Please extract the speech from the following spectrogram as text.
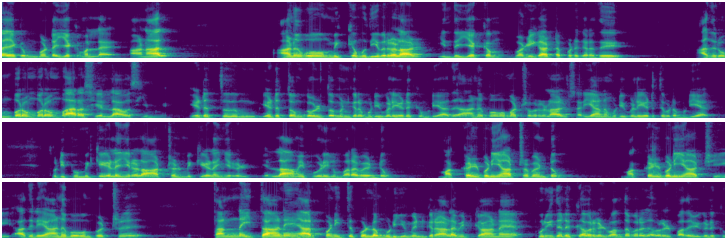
தயக்கமும் கொண்ட இயக்கம் அல்ல ஆனால் அனுபவம் மிக்க முதியவர்களால் இந்த இயக்கம் வழிகாட்டப்படுகிறது. அது ரொம்ப ரொம்ப ரொம்ப அரசியலில் அவசியம்ங்க எடுத்ததும் எடுத்தோம் கொழுத்தோம் என்கிற முடிவுகளை எடுக்க முடியாது. அனுபவமற்றவர்களால் சரியான முடிவுகளை எடுத்துவிட முடியாது. துடிப்பு மிக்க இளைஞர்கள் ஆற்றல் மிக்க இளைஞர்கள் எல்லா அமைப்புகளிலும் வர வேண்டும். மக்கள் பணி ஆற்ற வேண்டும். மக்கள் பணியாற்றி அதிலே அனுபவம் பெற்று தன்னைத்தானே அர்ப்பணித்துக் கொள்ள முடியும் என்கிற அளவிற்கான புரிதலுக்கு அவர்கள் வந்த பிறகு அவர்கள் பதவிகளுக்கு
